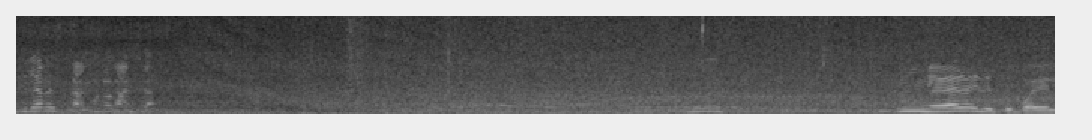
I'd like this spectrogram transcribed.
ഇതിലെ റിസ്ക് അങ്ങോട്ടോ കാണിച്ചാ. നേരെ ഇതിലെത്തി പോയാൽ.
